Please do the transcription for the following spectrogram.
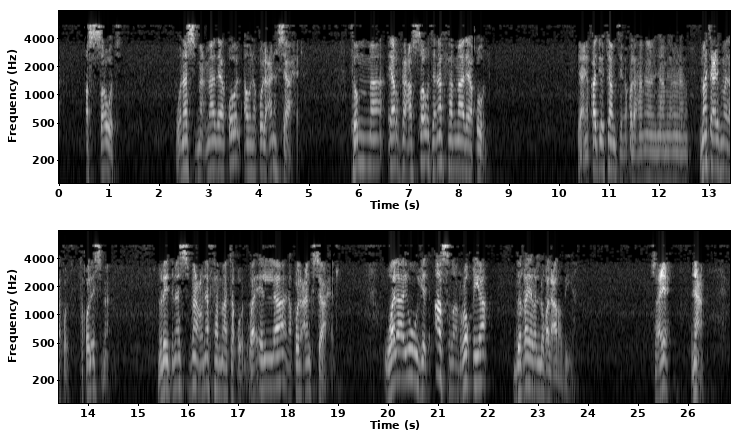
الصوت ونسمع ماذا يقول أو نقول عنه ساحر. ثم يرفع الصوت نفهم ماذا يقول. يعني قد يتمتم يقول ما تعرف ماذا يقول؟ تقول اسمع. نريد نسمع ونفهم ما تقول وإلا نقول عنك ساحر. ولا يوجد أصلا رقية بغير اللغة العربية. صحيح؟ نعم.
